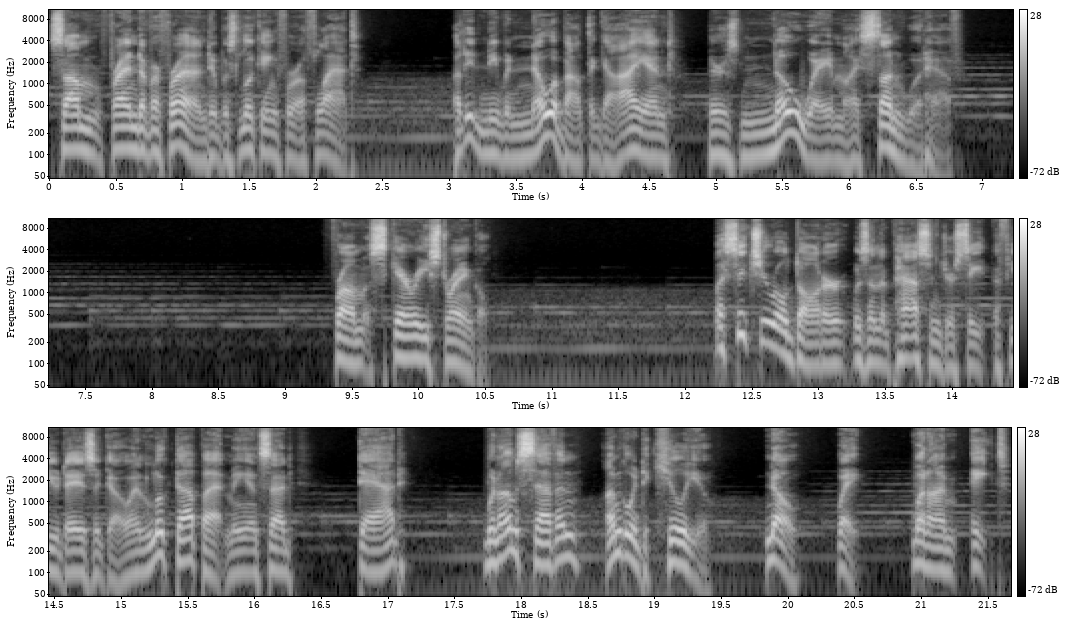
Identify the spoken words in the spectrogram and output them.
Some friend of a friend who was looking for a flat. I didn't even know about the guy, and there's no way my son would have. From Scary Strangle My six-year-old daughter was in the passenger seat a few days ago and looked up at me and said, Dad, when I'm seven, I'm going to kill you. No, wait, when I'm eight.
